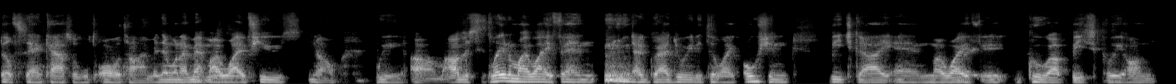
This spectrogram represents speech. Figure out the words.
built sandcastles all the time. And then when I met my wife, she's you know we um obviously later in my life, and I graduated to like ocean beach guy and my wife grew up basically on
